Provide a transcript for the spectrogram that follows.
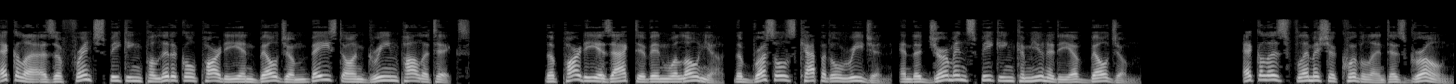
Ecolo is a French-speaking political party in Belgium based on green politics. The party is active in Wallonia, the Brussels capital region, and the German-speaking community of Belgium. Ecolo's Flemish equivalent is Groen.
